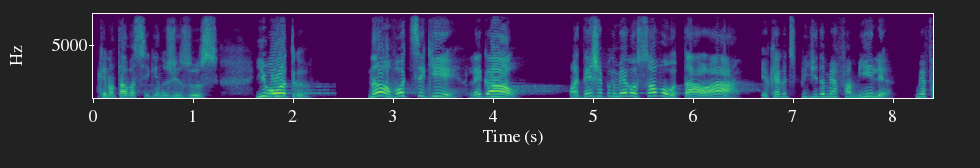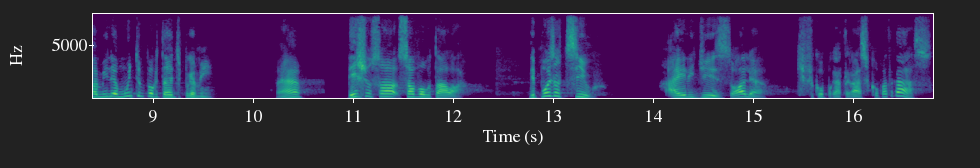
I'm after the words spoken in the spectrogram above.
porque não estava seguindo Jesus. E o outro, não, vou te seguir, legal. Mas deixa primeiro eu só voltar lá. Eu quero despedir da minha família. Minha família é muito importante para mim. Né? Deixa eu só, só voltar lá. Depois eu te sigo. Aí ele diz: Olha, que ficou para trás, ficou para trás.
